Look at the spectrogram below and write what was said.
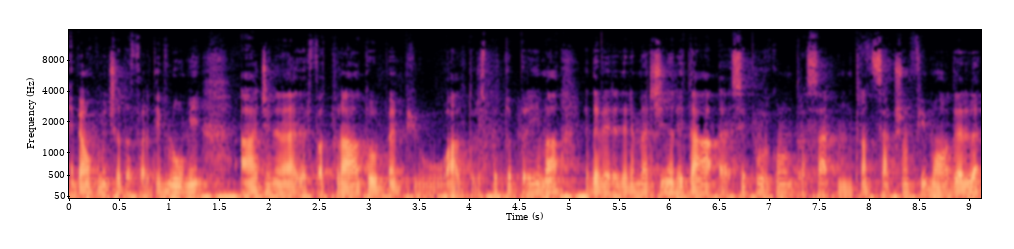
Abbiamo cominciato a fare dei volumi, a generare del fatturato ben più alto rispetto a prima ed avere delle marginalità, eh, seppur con un, trasa- un, transaction fee model,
